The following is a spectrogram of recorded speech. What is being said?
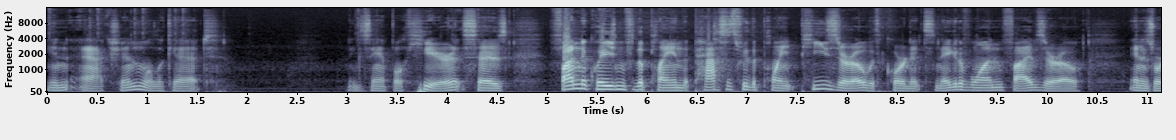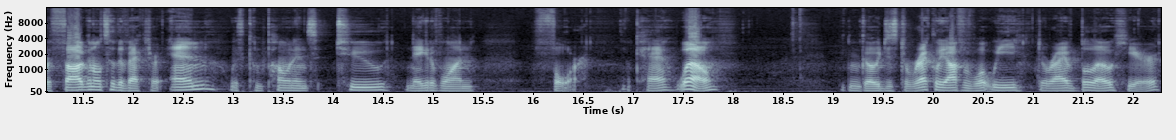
in action. We'll look at an example here. It says Find an equation for the plane that passes through the point P0 with coordinates negative 1, 5, 0, and is orthogonal to the vector n with components 2, negative 1, 4. Okay, well, we can go just directly off of what we derived below here.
